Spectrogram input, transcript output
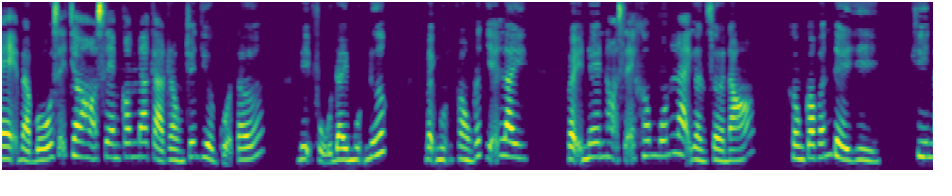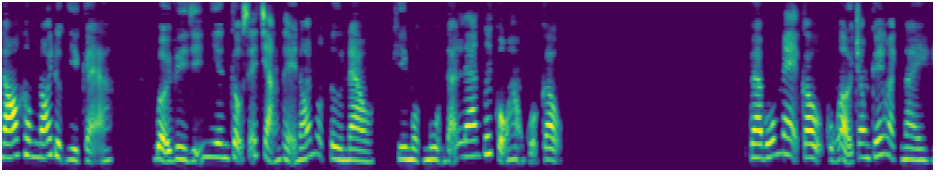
mẹ và bố sẽ cho họ xem con ma cà rồng trên giường của tớ, bị phủ đầy mụn nước. Bệnh mụn phòng rất dễ lây, vậy nên họ sẽ không muốn lại gần sờ nó. Không có vấn đề gì, khi nó không nói được gì cả. Bởi vì dĩ nhiên cậu sẽ chẳng thể nói một từ nào khi một mụn đã lan tới cổ họng của cậu. Và bố mẹ cậu cũng ở trong kế hoạch này.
